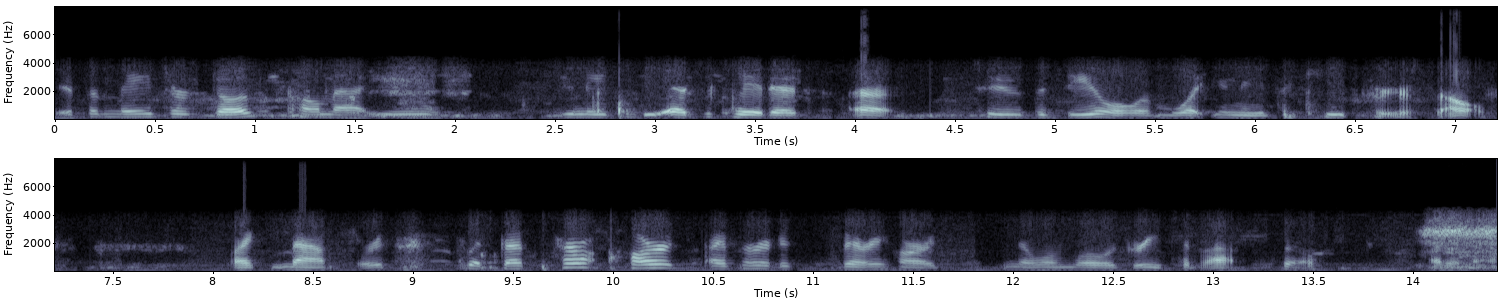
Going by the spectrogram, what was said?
if a major does come at you, you need to be educated uh, to the deal and what you need to keep for yourself, like masters. But that's har- hard. I've heard it's very hard. No one will agree to that. So I don't know.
